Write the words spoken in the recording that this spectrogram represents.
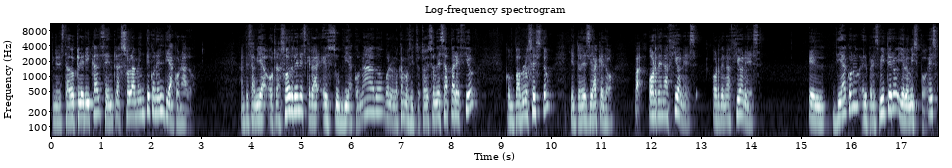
En el estado clerical se entra solamente con el diaconado. Antes había otras órdenes, que era el subdiaconado, bueno, lo que hemos dicho, todo eso desapareció con Pablo VI y entonces ya quedó ordenaciones, ordenaciones, el diácono, el presbítero y el obispo, es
